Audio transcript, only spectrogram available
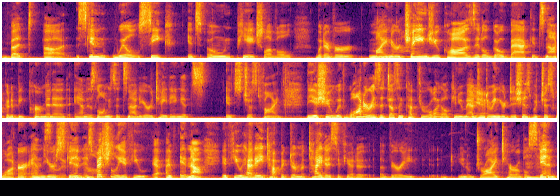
But uh, skin will seek its own pH level. Whatever minor change you cause, it'll go back. It's not going to be permanent. And as long as it's not irritating, it's it's just fine. The issue with water is it doesn't cut through oil. Can you imagine Yeah. doing your dishes with just water and your skin, not. especially if you I- I- now if you had atopic dermatitis, if you had a, a very you know dry terrible Mm-hmm. skin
